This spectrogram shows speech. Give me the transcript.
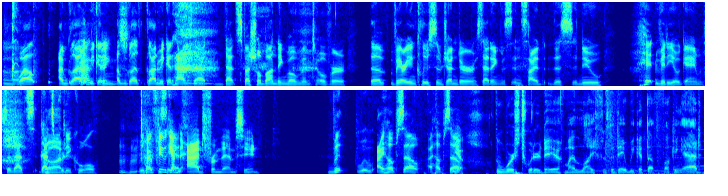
uh. Well, I'm glad that Bad we could. I'm glad, glad we could have that that special bonding moment over the very inclusive gender settings inside this new hit video game. So that's that's God. pretty cool. Mm-hmm. We'd love to hopefully, we see get an ad from them soon. Wi- w- I hope so. I hope so. Yeah. The worst Twitter day of my life is the day we get that fucking ad.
